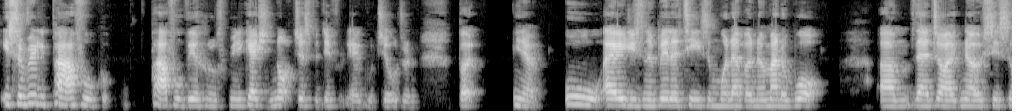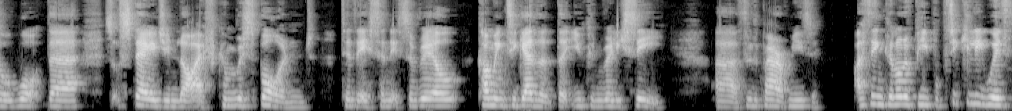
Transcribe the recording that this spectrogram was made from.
it's a really powerful powerful vehicle of communication not just for differently able children but you know all ages and abilities and whatever no matter what um, their diagnosis or what their sort of stage in life can respond to this. And it's a real coming together that you can really see uh, through the power of music. I think a lot of people particularly with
